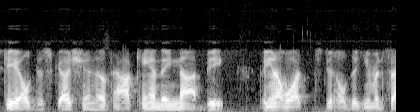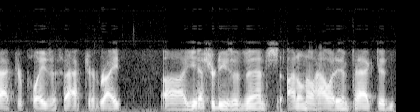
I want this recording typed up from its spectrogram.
scale discussion of how can they not be. But you know what? Still, the human factor plays a factor, right? Uh, yesterday's events, I don't know how it impacted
